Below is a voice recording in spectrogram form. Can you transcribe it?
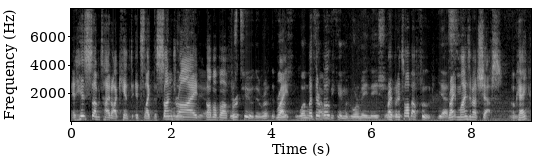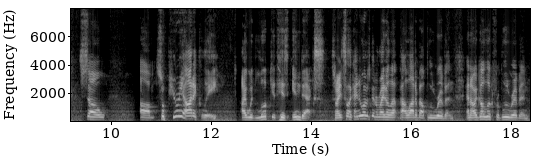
And his subtitle, I can't, it's like the sun dried, Yeah. blah, blah, blah. There's For- two. The, the Right. First, one But they're how both- became a gourmet nation. Right, but it's all about food. Yes. Right? Mine's about chefs. Okay? So um, so periodically I would look at his index. Right? So like I knew I was gonna write a lot, a lot about Blue Ribbon, and I would go look for Blue Ribbon.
